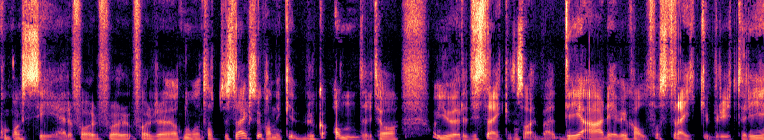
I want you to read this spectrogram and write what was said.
kompensere for, for, for, at noen har tatt til streik, så kan de ikke bruke andre til å, gjøre de streikendes arbeid. Det er det vi kaller for streikebryteri.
